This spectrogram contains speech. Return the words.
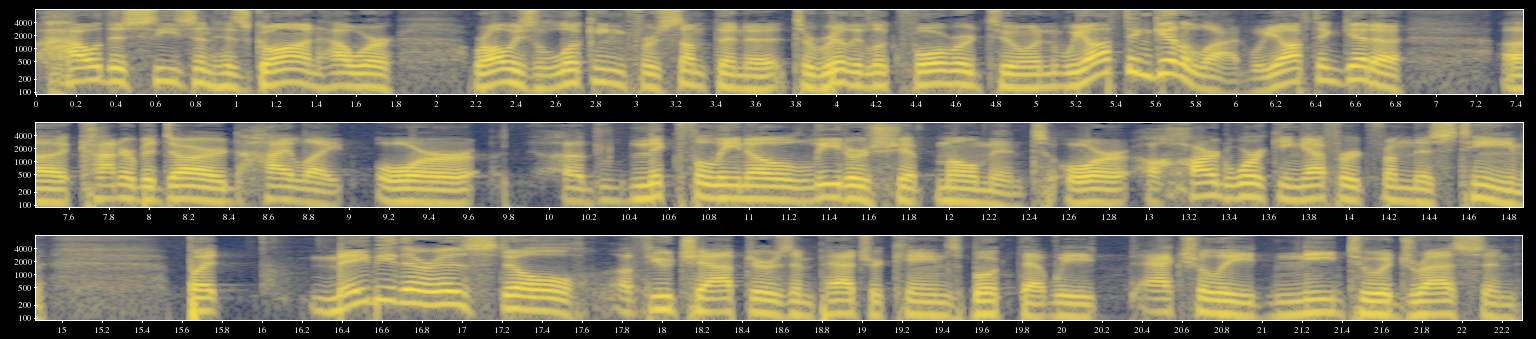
how this season has gone, how we're we're always looking for something to, to really look forward to, and we often get a lot. We often get a, a Connor Bedard highlight or a Nick Foligno leadership moment or a hardworking effort from this team. But maybe there is still a few chapters in Patrick Kane's book that we actually need to address and,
